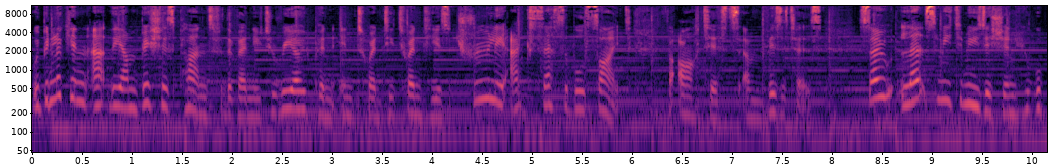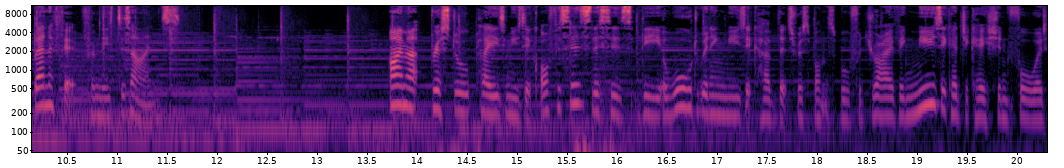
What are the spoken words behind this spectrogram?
We've been looking at the ambitious plans for the venue to reopen in 2020 as a truly accessible site for artists and visitors. So let's meet a musician who will benefit from these designs. I'm at Bristol Plays Music offices. This is the award winning music hub that's responsible for driving music education forward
